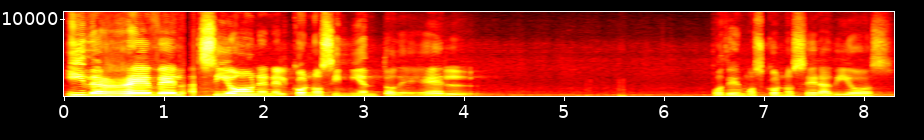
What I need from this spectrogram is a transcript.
y de revelación en el conocimiento de Él. Podemos conocer a Dios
